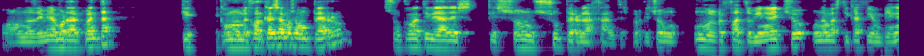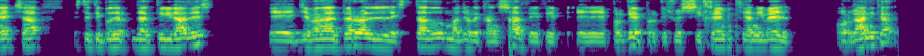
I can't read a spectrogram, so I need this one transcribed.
o nos debíamos dar cuenta, que como mejor cansamos a un perro, son como actividades que son súper relajantes, porque son un olfato bien hecho, una masticación bien hecha, este tipo de, actividades eh, llevan al perro al estado mayor de cansancio. Es decir, eh, ¿por qué? Porque su exigencia a nivel orgánica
